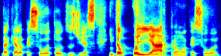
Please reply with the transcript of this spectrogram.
daquela pessoa todos os dias. Então, olhar para uma pessoa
